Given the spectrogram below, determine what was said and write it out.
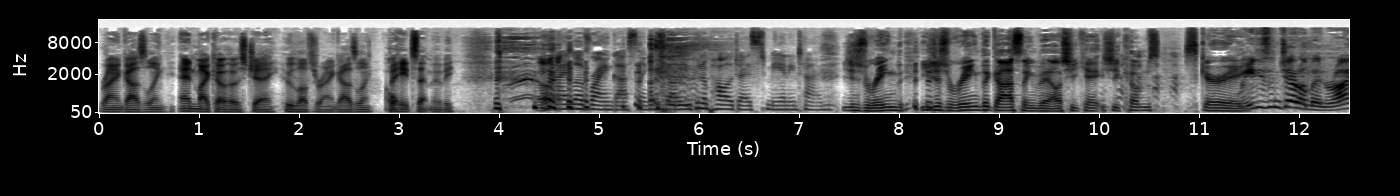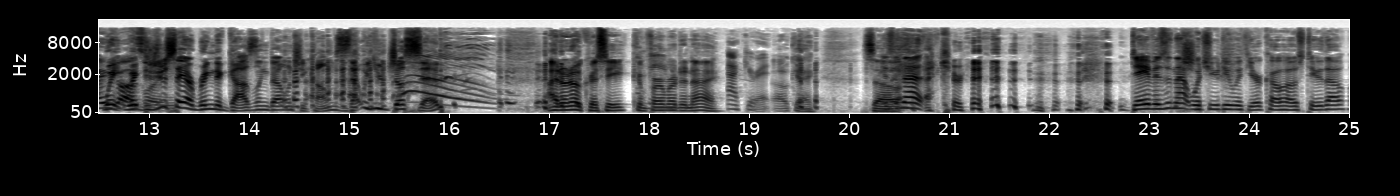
Ryan Gosling and my co-host Jay, who loves Ryan Gosling but oh. hates that movie. I love Ryan Gosling as well. You can apologize to me anytime. you just ring the, you just ring the Gosling bell. She can't. She comes scurrying. Ladies and gentlemen, Ryan. Wait, Gosling. wait, did you say I ring the Gosling bell when she comes? Is that what you just said? I don't know, Chrissy. Confirm or deny. Accurate. Okay. So Isn't that Accurate. Dave? Isn't that what you do with your co-host too, though?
